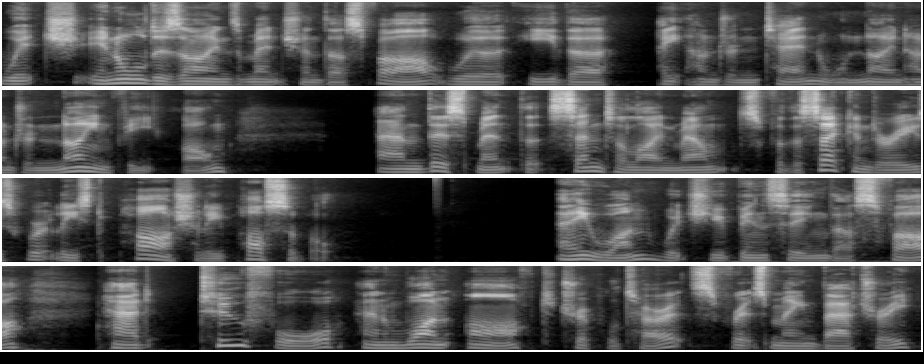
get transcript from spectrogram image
which in all designs mentioned thus far were either 810 or 909 feet long, and this meant that centerline mounts for the secondaries were at least partially possible. A1, which you've been seeing thus far, had two fore and one aft triple turrets for its main battery,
